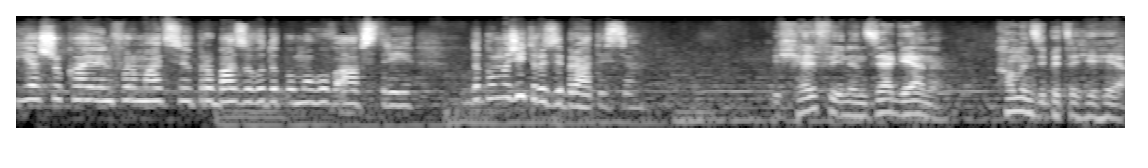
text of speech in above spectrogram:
Я шукаю інформацію про базову допомогу в Австрії. Допоможіть розібратися. Ich helfe Ihnen sehr gerne. Kommen Sie bitte hierher.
